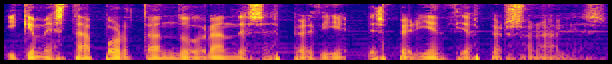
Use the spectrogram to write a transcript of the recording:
y que me está aportando grandes experiencias personales.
